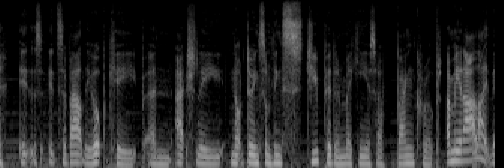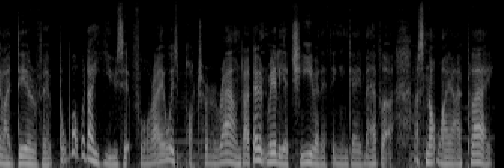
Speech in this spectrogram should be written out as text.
it's it's about the upkeep and actually not doing something stupid and making yourself bankrupt. I mean, I like the idea of it, but what would I use it for? I always potter around. I don't really achieve anything in game ever. That's not why I play.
